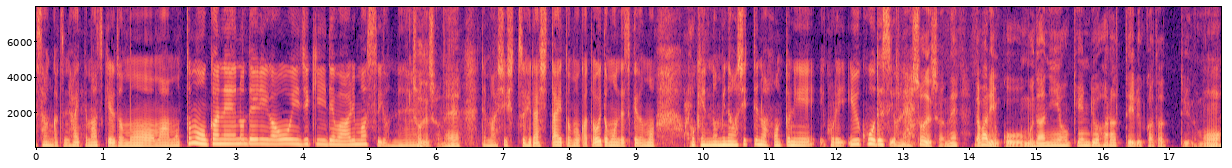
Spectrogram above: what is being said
さあ3月に入ってますけれども、まあ最もお金の出入りが多い時期ではありますよね。そうですよね。で、まあ支出減らしたいと思う方多いと思うんですけども、保険の見直しっていうのは本当にこれ有効ですよね。そうですよね。やっぱりこう無駄に保険料払っている方っていうのも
